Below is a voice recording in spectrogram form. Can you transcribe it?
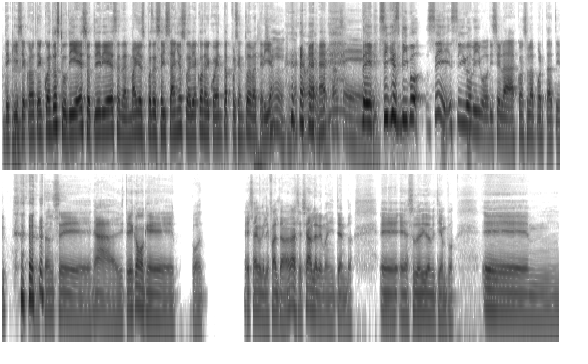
De que mm, dice, cuando te encuentras tu 10 o 3DS en el armario después de 6 años, todavía con el 40% de sí, batería. exactamente. De, Entonces, ¿sigues vivo? Sí, sigo vivo, dice la consola portátil. entonces, nada, ¿viste? Es como que es algo que le falta. Ah, ya hablaremos de Nintendo eh, a su debido a mi tiempo. Eh, mm,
